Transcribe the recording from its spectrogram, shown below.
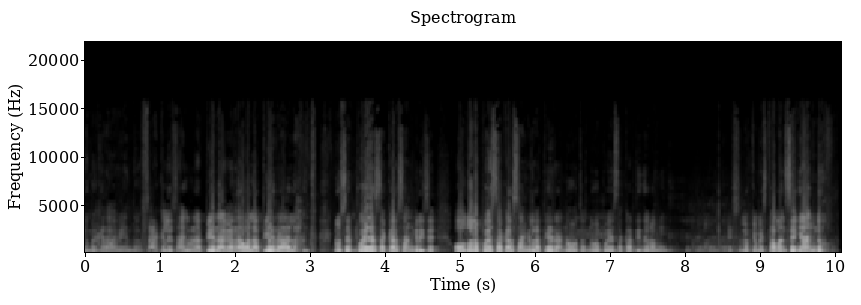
Yo me quedaba viendo, sácale sangre a una piedra. Agarraba la piedra, no se puede sacar sangre. Y dice, oh, no lo puede sacar sangre la piedra. No, entonces no me puede sacar dinero a mí. Eso es lo que me estaba enseñando.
